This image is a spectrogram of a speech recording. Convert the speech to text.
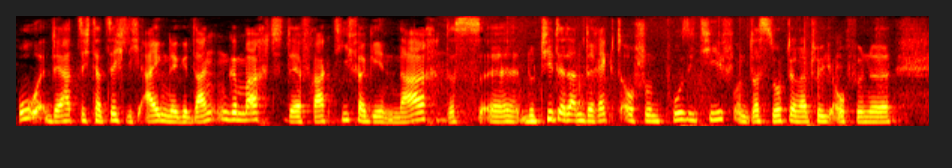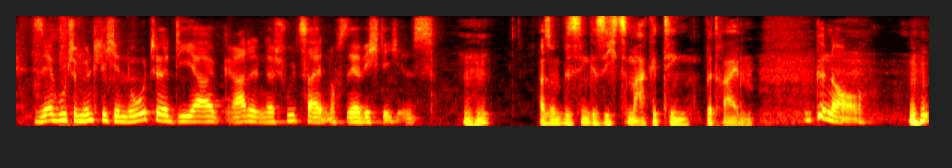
oh, der hat sich tatsächlich eigene Gedanken gemacht, der fragt tiefergehend nach. Das äh, notiert er dann direkt auch schon positiv und das sorgt dann natürlich auch für eine sehr gute mündliche Note, die ja gerade in der Schulzeit noch sehr wichtig ist. Mhm. Also ein bisschen Gesichtsmarketing betreiben. Genau. Mhm.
